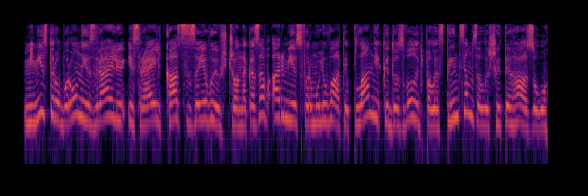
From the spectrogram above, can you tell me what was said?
Міністр оборони Ізраїлю Ісраїль Кац заявив, що наказав армії сформулювати план, який дозволить палестинцям залишити газу.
